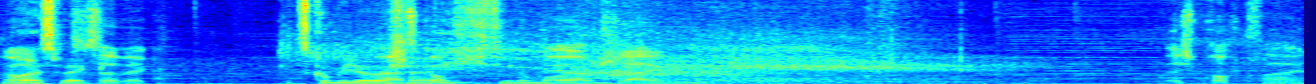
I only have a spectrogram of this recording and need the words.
Oh, er ist weg. Ist er weg. Jetzt kommen wieder Ja, wahrscheinlich kommt die normalen. Kleine. Ich brauch Pfeil.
